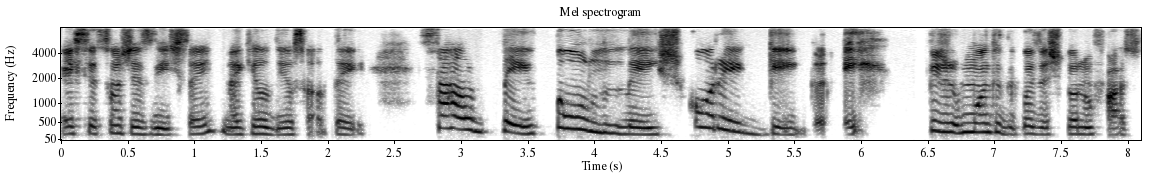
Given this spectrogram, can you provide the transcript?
As exceções existem, naquele dia eu saltei. Saltei, pulei, escorreguei, fiz um monte de coisas que eu não faço.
